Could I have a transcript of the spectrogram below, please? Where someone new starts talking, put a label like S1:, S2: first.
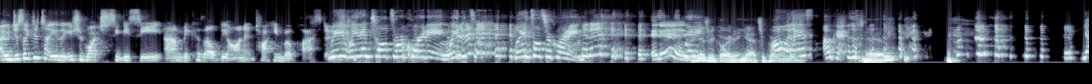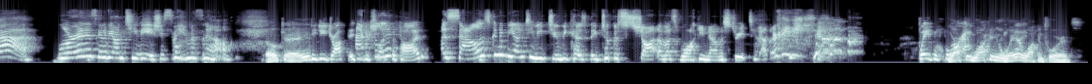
S1: I would just like to tell you that you should watch CBC um, because I'll be on it talking about plastic.
S2: Wait, wait until it's recording. Wait until wait until it's recording.
S1: It is.
S2: It is.
S3: It is recording. Yeah, it's recording.
S2: Oh, it is? Okay.
S3: Yeah.
S2: Yeah. Lauren is gonna be on TV. She's famous now.
S3: Okay.
S4: Did you drop? Did you
S1: Actually-
S4: select the pod?
S1: Uh, Sal is going to be on TV too because they took a shot of us walking down the street together.
S4: Wait, before
S3: Walking, walking away or walking towards?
